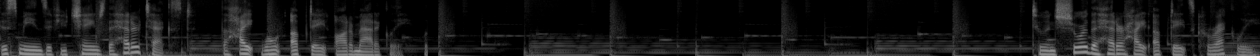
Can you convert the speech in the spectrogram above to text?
This means if you change the header text, the height won't update automatically. To ensure the header height updates correctly,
